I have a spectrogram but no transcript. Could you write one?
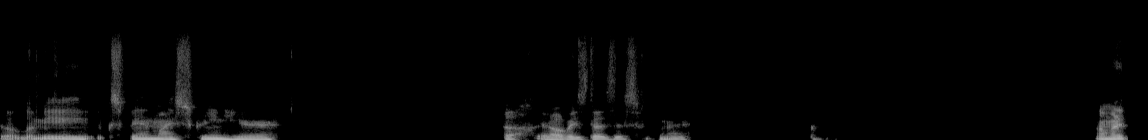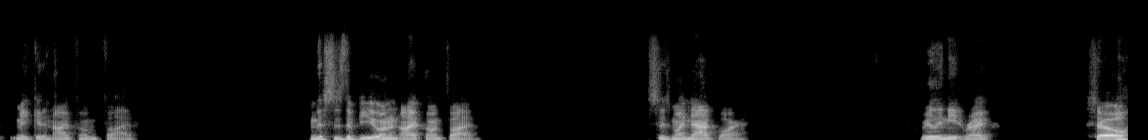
So let me expand my screen here. Ugh, it always does this when I. I'm going to make it an iPhone 5. And this is the view on an iPhone 5. This is my nav bar. Really neat, right? So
